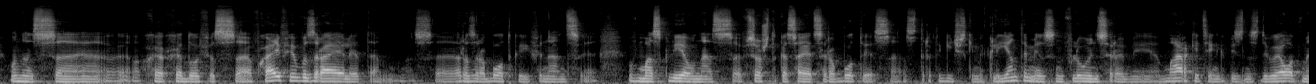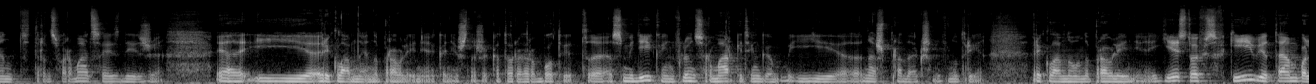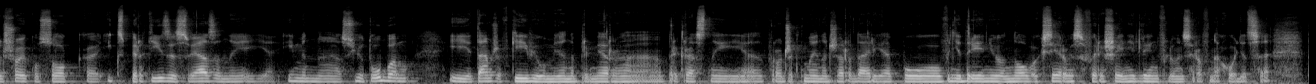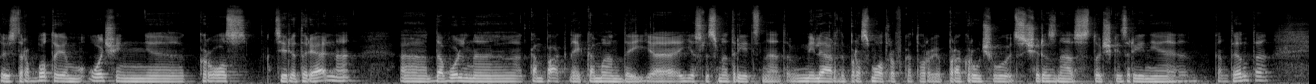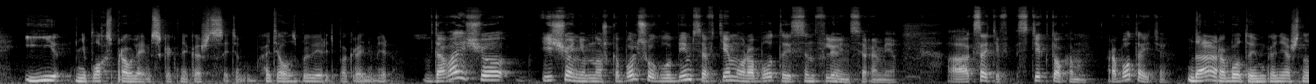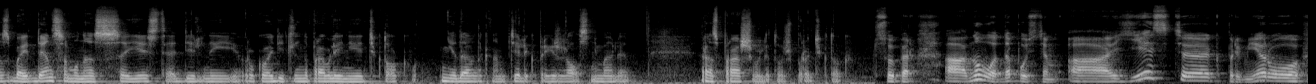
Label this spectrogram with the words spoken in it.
У нас head office э, в Хайфе в Израиле, там у нас э, разработка и финансы. В Москве у нас все, что касается работы с стратегическими клиентами, с инфлюенсерами, маркетинг, business development, трансформация здесь же. Э, и рекламное направление, конечно же, которое работает с медийкой, инфлюенсер-маркетингом и наш продакшн внутри рекламного направления. Есть офис в Киеве, там большой кусок экспертизы, связанный именно с клубом, и там же в Киеве у меня, например, э, прекрасный проект менеджер Дарья по внедрению новых сервисов и решений для инфлюенсеров находится. То есть работаем очень э, кросс-территориально, э, довольно компактной командой, если смотреть на там, миллиарды просмотров, которые прокручиваются через нас с точки зрения контента, и неплохо справляемся, как мне кажется, с этим. Хотелось бы верить, по крайней мере. Давай еще еще немножко больше углубимся в тему работы с инфлюенсерами. А, кстати, с ТикТоком работаете? Да, работаем, конечно, с ByteDance. У нас есть отдельный руководитель направления ТикТок. недавно к нам телек приезжал, снимали, расспрашивали тоже про ТикТок. Супер. А, ну вот, допустим, а есть, э, к примеру,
